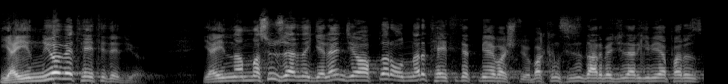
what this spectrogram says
Yayınlıyor ve tehdit ediyor. Yayınlanması üzerine gelen cevaplar onları tehdit etmeye başlıyor. Bakın sizi darbeciler gibi yaparız.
